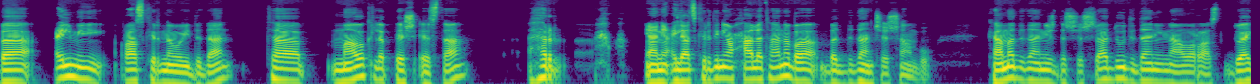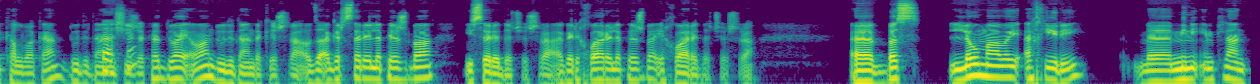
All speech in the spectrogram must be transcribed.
بە علمی ڕاستکردنەوەی ددان تا ماوەک لە پێش ئێستا هەر ینی عیلاتکردنی ئەو حالەتانە بە بە ددان چێشان بوو کامە ددانیش دەشێشرا دوو ددانی ناوەڕاست دوای کەڵبەکە دوو ددانشیژەکە دوای ئەوان دوو ددان دەکێشرا ئەوجا ئەگەر سەرێ لە پێش بە ئی سەرێ دەچێشرا ئەگەری خوارێ لە پێش بە ئی خوارێ دەچێشرا بەس لەو ماوەی ئەخیری منی ئیمپلانت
